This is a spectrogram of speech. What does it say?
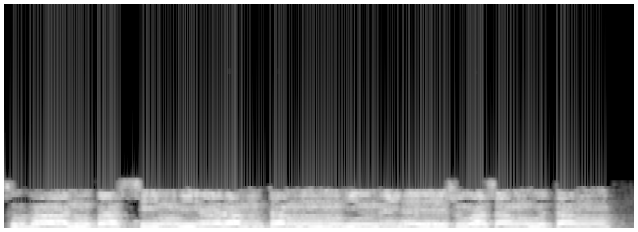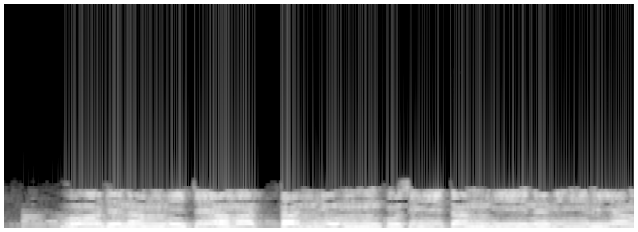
සුභානුපස්සින් විහරන්තං ඉන්ද්‍රියේසු අසංඋතං භෝජනම් හිච අමත්තඤ්ඤුං කුසීතං හීන වීරියං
